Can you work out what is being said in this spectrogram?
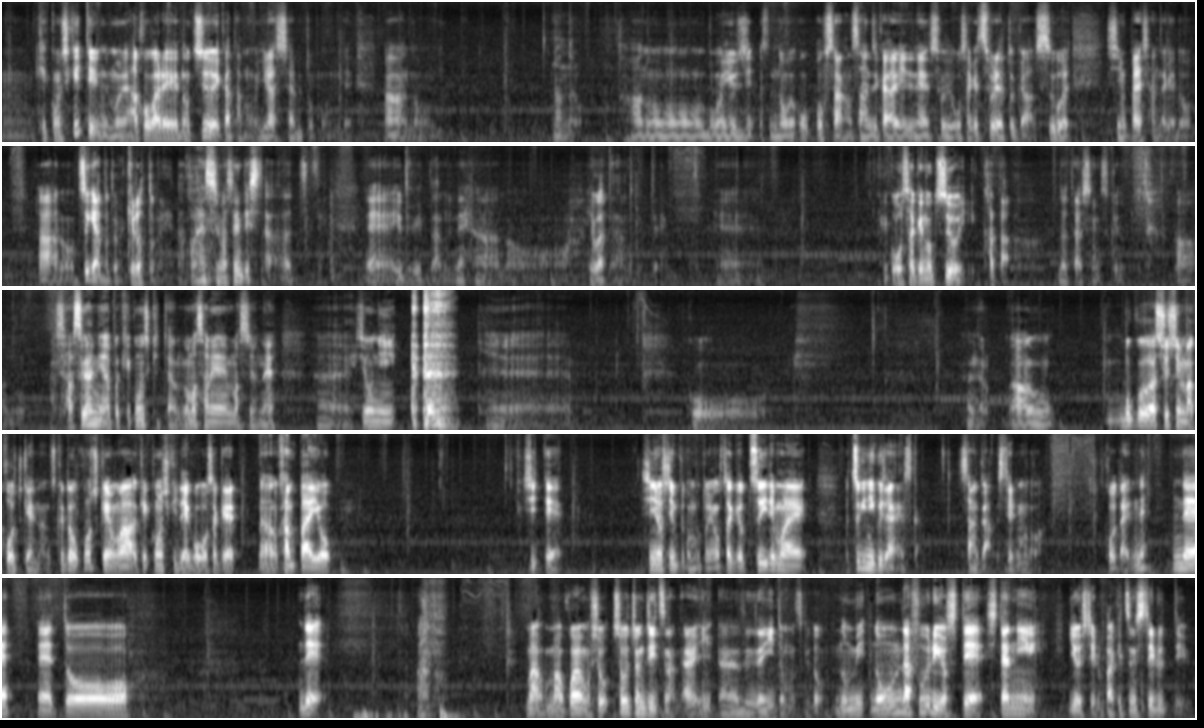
結婚式っていうのも、ね、憧れの強い方もいらっしゃると思うんであのなんだろう。あの、僕の友人の奥さん3次会でねそういうお酒潰れたとかすごい心配したんだけどあの次会ったとかケロッとね「これすいませんでした」っつって、えー、言ってくれたんでね、あのー、よかったなと思って、えー、結構お酒の強い方だったらしいんですけど。あのさすがにやっぱ結婚式って飲まされますよね。えー、非常に えー、こうなんだろう。あの僕は出身まあ高知県なんですけど高知県は結婚式でこうお酒あの乾杯をして新郎新婦のもとにお酒を継いでもらえ継ぎに行くじゃないですか。参加しているものは。交代でね。でえー、っとであのまあまあこれはもう承知の事実なんであれ全然いいと思うんですけど飲み飲んだふりをして下に用意してるバケツに捨てるっていう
